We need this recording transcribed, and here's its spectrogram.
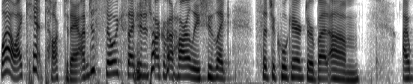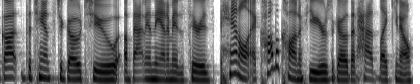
wow I can't talk today. I'm just so excited to talk about Harley. She's like such a cool character, but um. I got the chance to go to a Batman the Animated Series panel at Comic Con a few years ago that had like, you know,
